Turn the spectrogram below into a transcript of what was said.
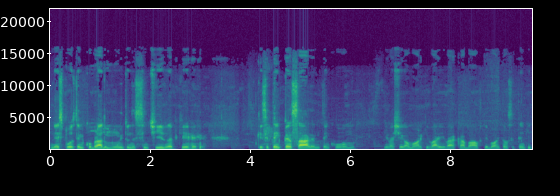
minha esposa tem me cobrado muito nesse sentido, né, porque porque você tem que pensar, né, não tem como. E vai chegar uma hora que vai vai acabar o futebol, então você tem que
